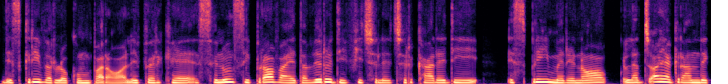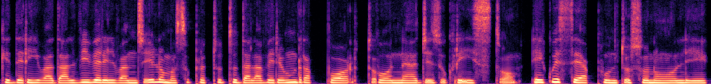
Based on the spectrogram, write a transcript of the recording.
descriverlo con parole, perché se non si prova è davvero difficile cercare di esprimere no? la gioia grande che deriva dal vivere il Vangelo, ma soprattutto dall'avere un rapporto con Gesù Cristo. E queste appunto sono le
